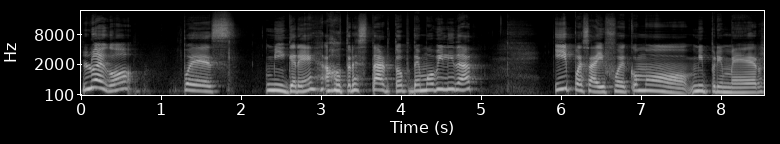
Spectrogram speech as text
Luego, pues migré a otra startup de movilidad y pues ahí fue como mi primer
